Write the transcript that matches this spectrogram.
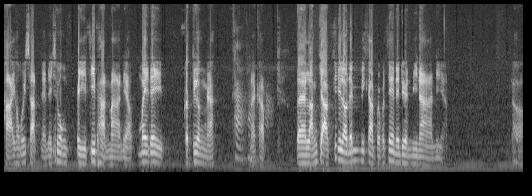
ขายของบริษัทเนี่ยในช่วงปีที่ผ่านมาเนี่ยไม่ได้กระเตื้องนักค่ะค่ะนะครับ แต่หลังจากที่เราได้มีการเปิดประเทศในเดือนมีนาเนี่ยเอ่อ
